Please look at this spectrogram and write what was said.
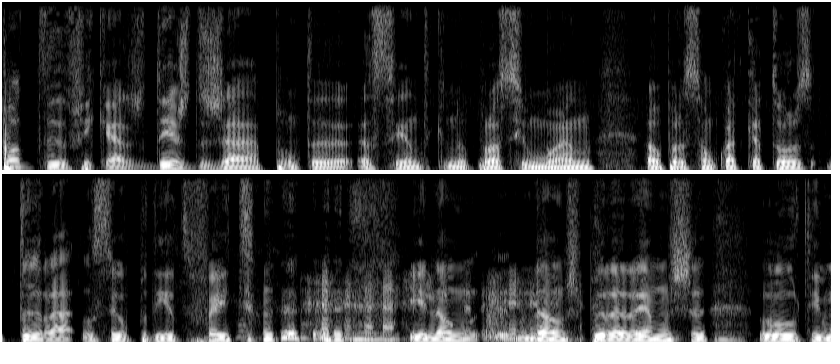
Pode ficar desde já a ponta assente que no próximo ano a Operação 414 terá o seu pedido feito e não, não esperaremos o último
